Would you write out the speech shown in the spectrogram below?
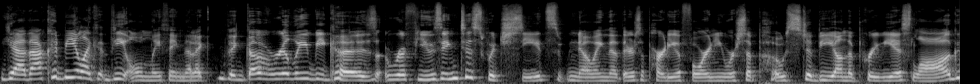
yeah, that could be like the only thing that I can think of really because refusing to switch seats, knowing that there's a party of four and you were supposed to be on the previous log,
